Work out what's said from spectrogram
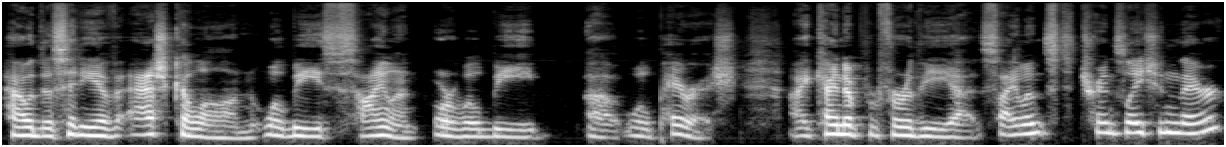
how the city of Ashkelon will be silent or will be uh, will perish. I kind of prefer the uh, silenced translation there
